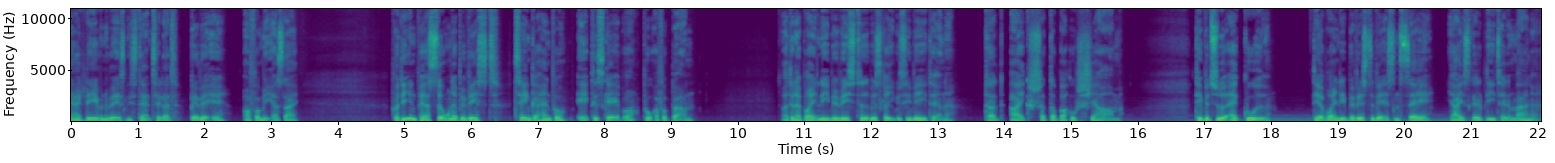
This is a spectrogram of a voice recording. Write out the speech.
er et levende væsen i stand til at bevæge og formere sig. Fordi en person er bevidst, tænker han på ægteskaber, på at få børn. Og den oprindelige bevidsthed beskrives i Vedderne. Tad Aikshatabahusham. Det betyder, at Gud, det oprindelige bevidste væsen, sagde, jeg skal blive til mange.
